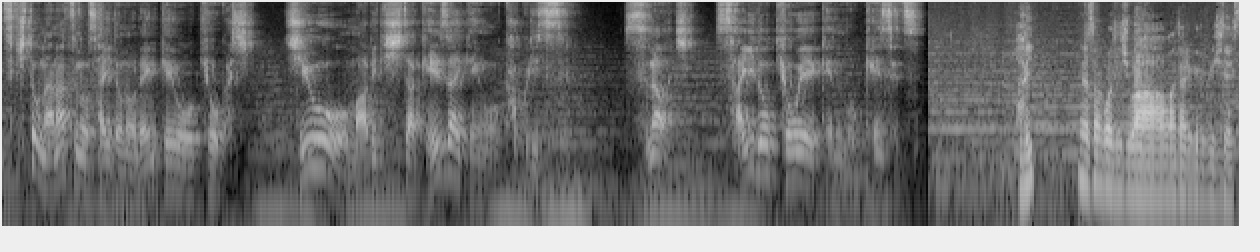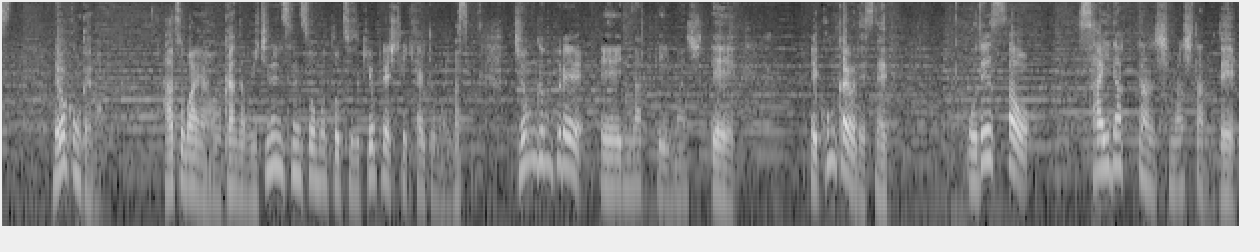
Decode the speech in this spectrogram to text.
月と7つのサイドの連携を強化し中央を間引きした経済圏を確立する。すなわちサイド共栄圏の建設。はい。皆さんこんにちは。渡辺グルです。では今回はハーツバイアーガンダム1年戦争もっと続きをプレイしていきたいと思います。ジョン軍プレイになっていまして今回はですねオデッサを再奪還しましたので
